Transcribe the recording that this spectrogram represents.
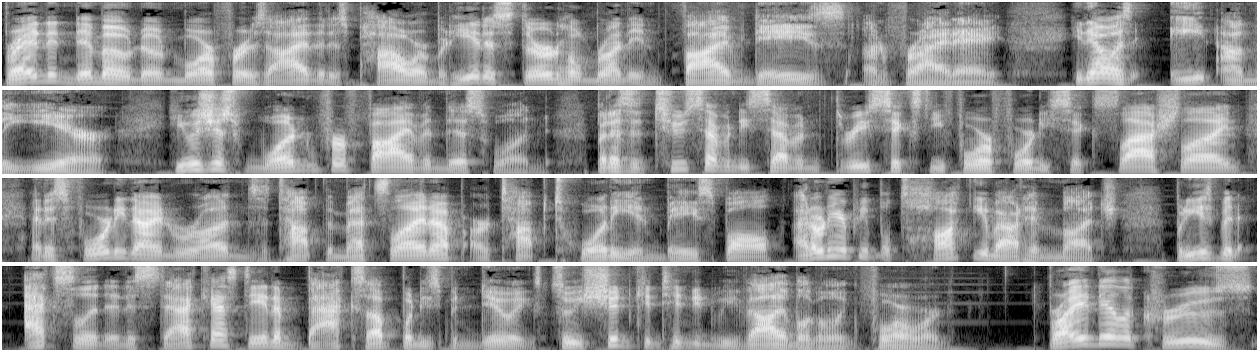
Brandon Nimmo, known more for his eye than his power, but he had his third home run in five days on Friday. He now has eight on the year. He was just one for five in this one, but has a 277, 364, 46 slash line, and his 49 runs atop the Mets lineup are top 20 in baseball. I don't hear people talking about him much, but he's been excellent, and his StatCast data backs up what he's been doing, so he should continue to be valuable going forward. Bryan De La Cruz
